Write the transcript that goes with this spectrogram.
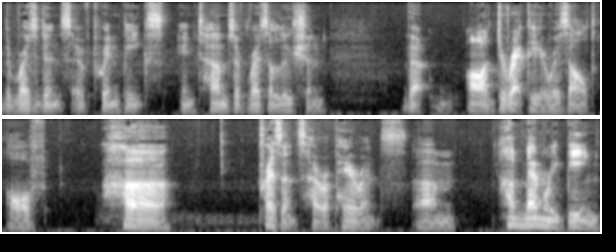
the residents of Twin Peaks in terms of resolution that are directly a result of her presence, her appearance, um, her memory being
